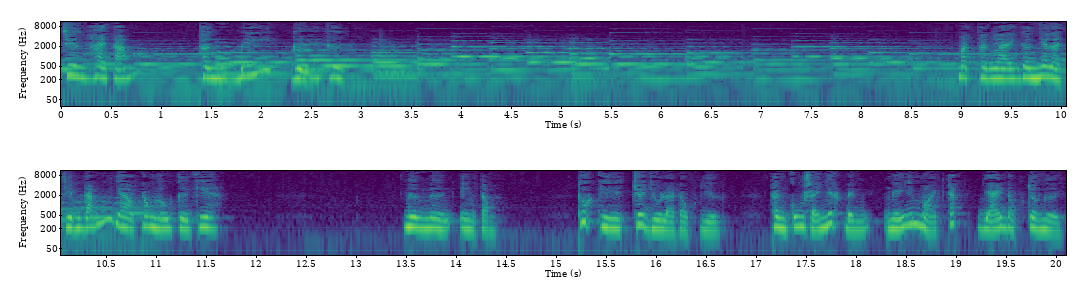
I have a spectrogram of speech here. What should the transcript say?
Chương 28 Thần bí gửi thư Mạch thần lại gần như là chìm đắm vào trong nụ cười kia. Nương nương yên tâm. Thuốc kia cho dù là độc dược, thần cũng sẽ nhất định nghĩ mọi cách giải độc cho người.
